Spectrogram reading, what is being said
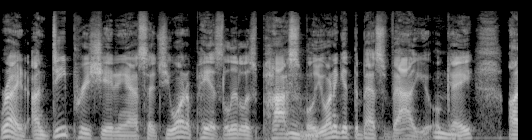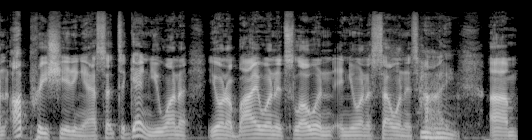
Right. On depreciating assets, you want to pay as little as possible. Mm-hmm. You want to get the best value, mm-hmm. okay? On appreciating assets, again, you want to you want to buy when it's low and, and you want to sell when it's high. Mm-hmm. Um,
